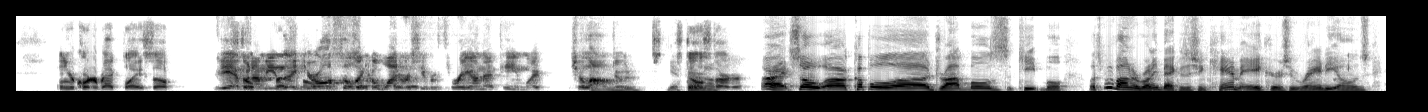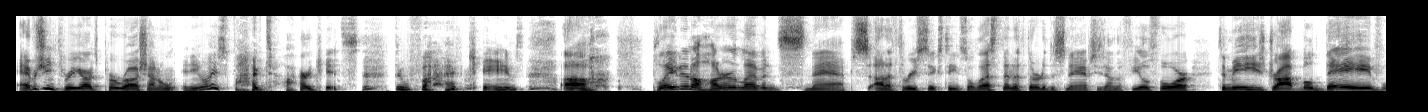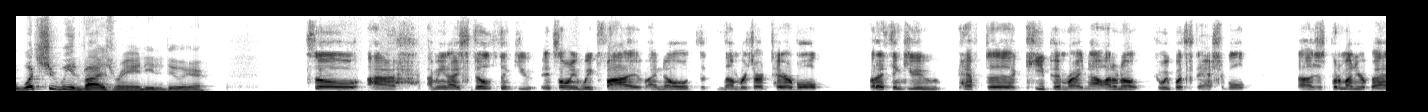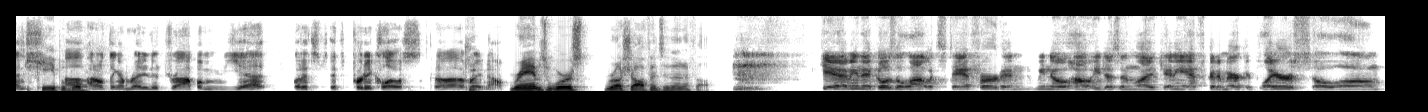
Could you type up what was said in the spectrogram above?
and your quarterback play. So yeah, but I mean, like you're also like a wide receiver three on that team. Like, chill out, dude. yeah, still a starter. All right, so uh, a couple uh, droppables, keepable. Let's move on to running back position. Cam Akers, who Randy owns, averaging three yards per rush on, only, and he only has five targets through five games. Uh, played in 111 snaps out of 316, so less than a third of the snaps he's on the field for. To me, he's droppable. Dave, what should we advise Randy to do here? So, uh, I mean, I still think you. It's only week five. I know the numbers are terrible, but I think you have to keep him right now. I don't know. Can we put stashable? Uh, just put him on your bench. Keepable. Uh, I don't think I'm ready to drop him yet, but it's it's pretty close uh, right now. Rams' worst rush offense in the NFL. Yeah, I mean that goes a lot with Stafford, and we know how he doesn't like any African American players. So, um,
